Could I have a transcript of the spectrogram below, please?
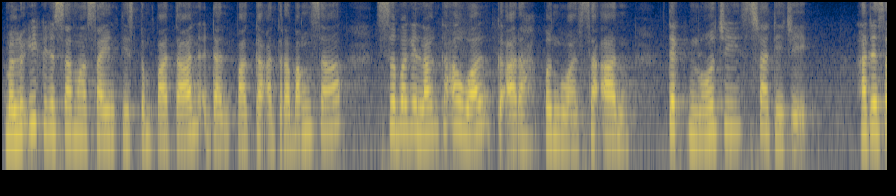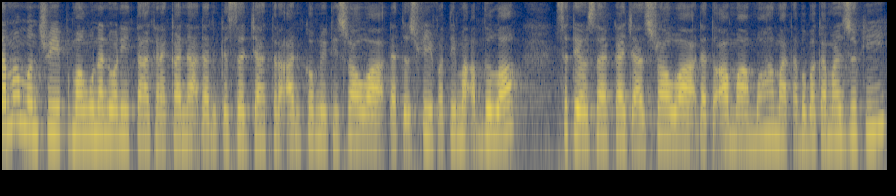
melalui kerjasama saintis tempatan dan pakar antarabangsa sebagai langkah awal ke arah penguasaan teknologi strategik. Hadir sama Menteri Pembangunan Wanita, Kanak-kanak dan Kesejahteraan Komuniti Sarawak, Datuk Seri Fatimah Abdullah, Setiausaha Kerajaan Sarawak, Datuk Amar Muhammad Abu Bakar Marzuki,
